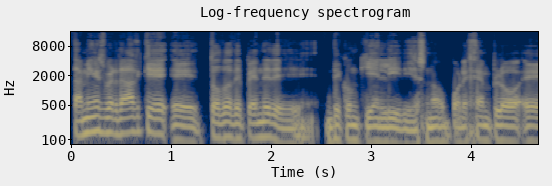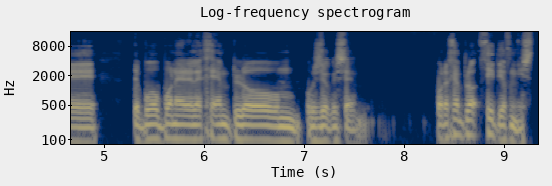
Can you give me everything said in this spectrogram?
También es verdad que eh, todo depende de, de con quién lidies, ¿no? Por ejemplo, eh, te puedo poner el ejemplo, pues yo qué sé, por ejemplo, City of Mist.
